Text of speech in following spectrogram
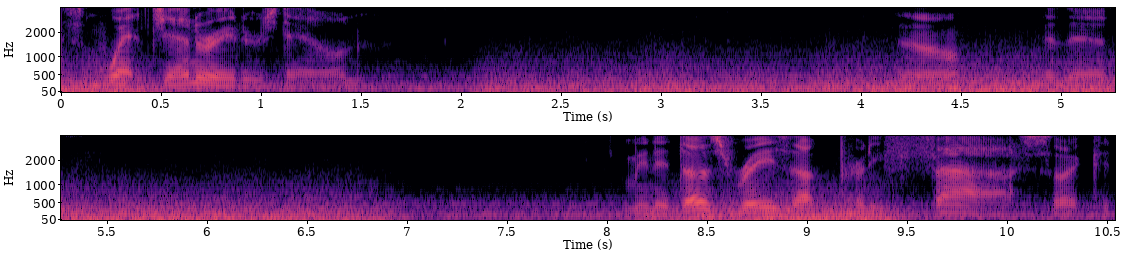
some wet generators down. You know, and then I mean it does raise up pretty fast, so I could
